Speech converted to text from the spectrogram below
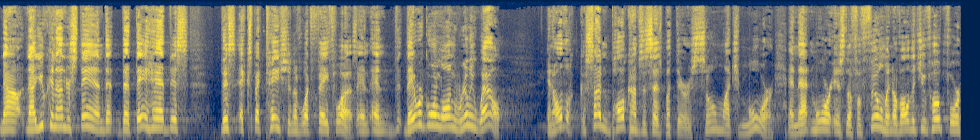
Now, now you can understand that, that they had this, this expectation of what faith was. And, and th- they were going along really well. And all of a sudden, Paul comes and says, But there is so much more. And that more is the fulfillment of all that you've hoped for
